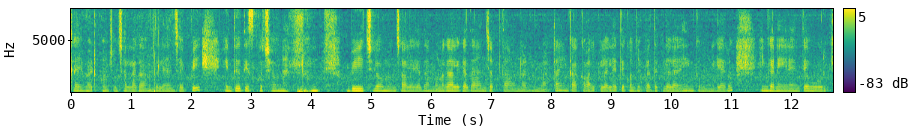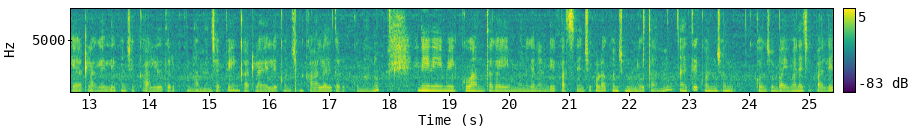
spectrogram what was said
క్లైమేట్ కొంచెం చల్లగా ఉందిలే అని చెప్పి ఎందుకు తీసుకొచ్చావు నన్ను. బీచ్లో ముంచాలి కదా మునగాలి కదా అని చెప్తా ఉన్నాడు అనమాట ఇంకా అక్క వాళ్ళ పిల్లలు అయితే కొంచెం పెద్ద పిల్లలని ఇంకా మునిగారు. ఇంకా నేనైతే ఊరికే అట్లాగెళ్ళి కొంచెం కాళ్ళు తడుపుకున్నామని చెప్పి ఇంకా అట్లా వెళ్ళి కొంచెం కాళ్ళు అయితే తడుపుకున్నాను. నేనేమి ఎక్కువ అంతగా ఏం మునగనండి. ఫస్ట్ నుంచి కూడా కొంచెం మునుగుతాను. అయితే కొంచెం కొంచెం భయమనే చెప్పాలి.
